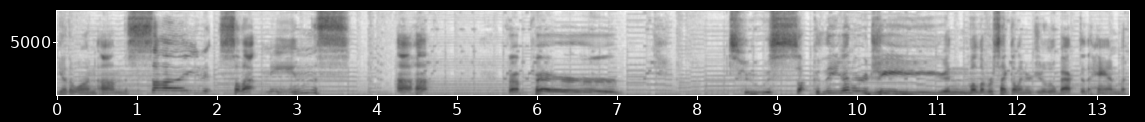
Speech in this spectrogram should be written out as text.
the other one on the side, so that means... Uh-huh. Prepare to suck the energy! And, well, the recycle energy will go back to the hand, but...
